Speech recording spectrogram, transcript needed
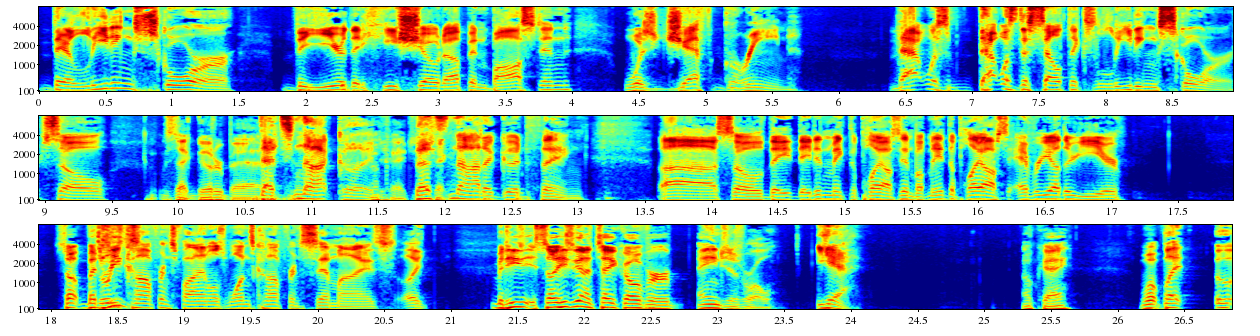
Their leading scorer the year that he showed up in Boston was Jeff Green. That was that was the Celtics' leading scorer. So is that good or bad? that's not good. Okay, That's checking. not a good thing. Uh, so they, they didn't make the playoffs in, but made the playoffs every other year. so. But Three conference finals, one's conference semis. Like, but he so he's going to take over Ainge's role. yeah. Okay. Well, But uh,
